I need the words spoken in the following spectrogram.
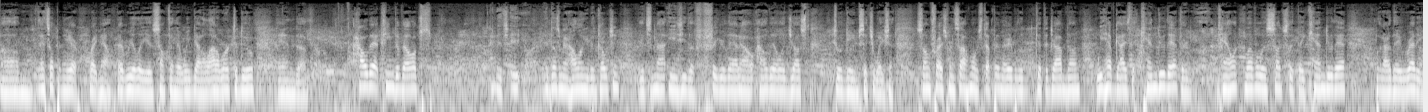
um, that's up in the air right now. That really is something that we've got a lot of work to do, and uh, how that team develops. It's it, it doesn't matter how long you've been coaching. It's not easy to figure that out. How they'll adjust to a game situation. Some freshmen, sophomores step in, they're able to get the job done. We have guys that can do that. Their talent level is such that they can do that, but are they ready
